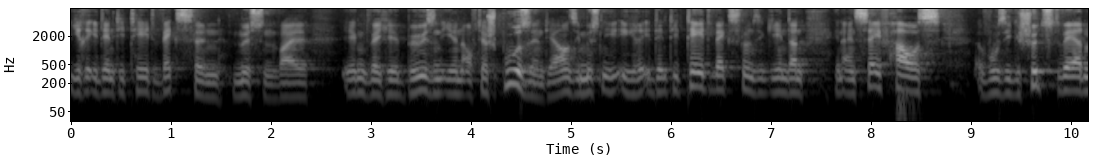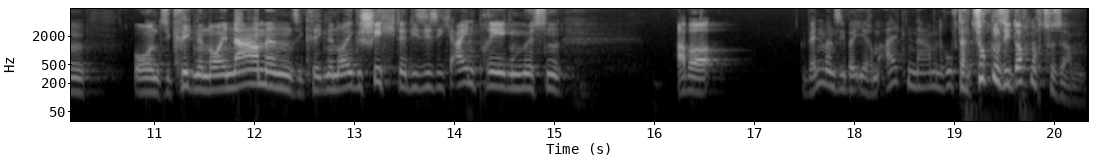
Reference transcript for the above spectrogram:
ihre Identität wechseln müssen, weil irgendwelche Bösen ihnen auf der Spur sind. Ja? Und sie müssen ihre Identität wechseln. Sie gehen dann in ein Safe House, wo sie geschützt werden. Und sie kriegen einen neuen Namen, sie kriegen eine neue Geschichte, die sie sich einprägen müssen. Aber wenn man sie bei ihrem alten Namen ruft, dann zucken sie doch noch zusammen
